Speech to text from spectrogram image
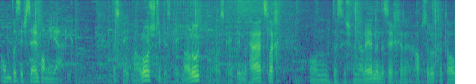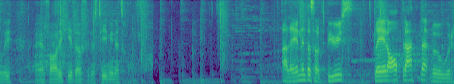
und es ist sehr familiär hier. Es geht mal lustig, es geht mal laut, aber es geht immer herzlich. Und das ist für einen Lernenden sicher absolut eine tolle Erfahrung, hier in das Team hineinzukommen. Ein Lernender sollte bei uns die Lehre antreten, weil er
